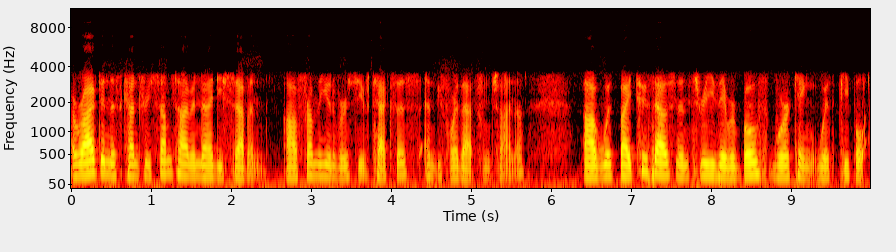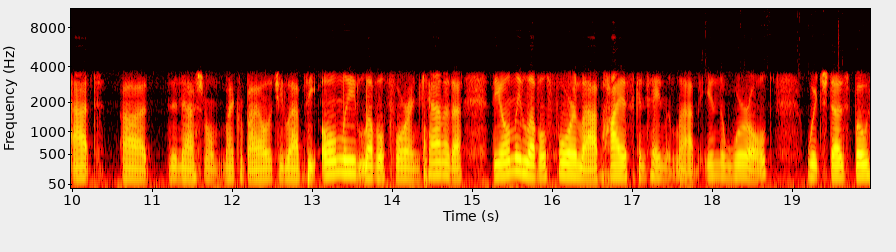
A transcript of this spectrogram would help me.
arrived in this country sometime in '97 uh, from the University of Texas, and before that from China. Uh, with by 2003, they were both working with people at uh, the National Microbiology Lab, the only level four in Canada, the only level four lab, highest containment lab in the world, which does both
